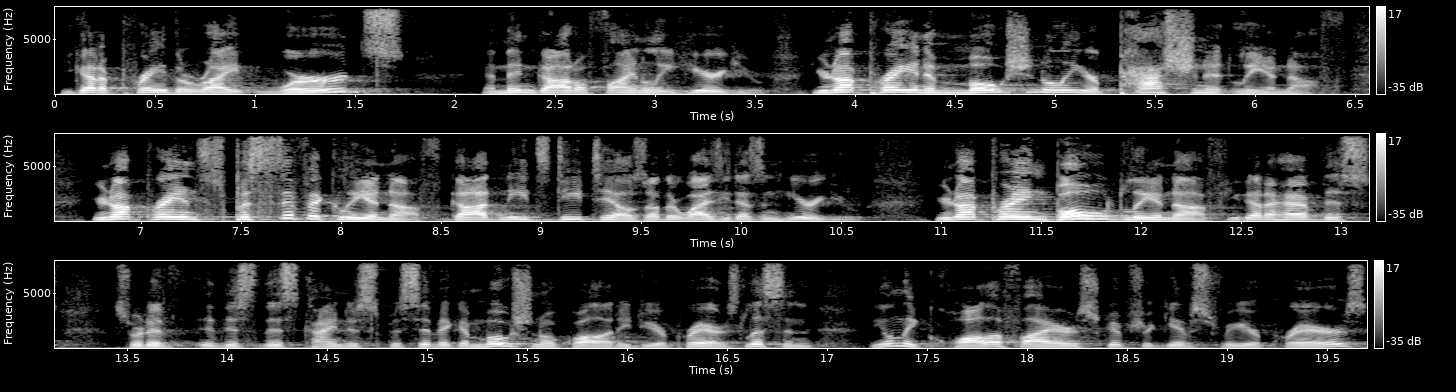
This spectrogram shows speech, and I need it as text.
You got to pray the right words, and then God will finally hear you. You're not praying emotionally or passionately enough. You're not praying specifically enough. God needs details, otherwise He doesn't hear you. You're not praying boldly enough. You got to have this sort of this this kind of specific emotional quality to your prayers. Listen, the only qualifier Scripture gives for your prayers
